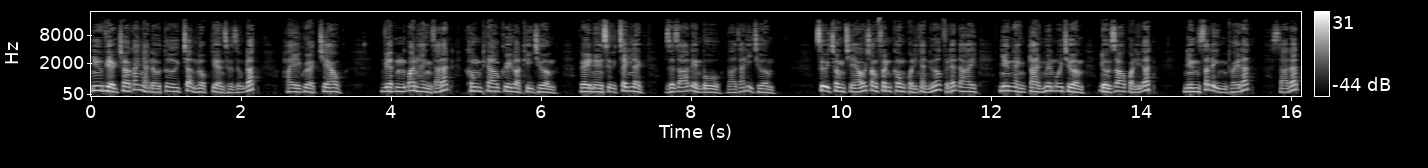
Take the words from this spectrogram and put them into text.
như việc cho các nhà đầu tư chậm nộp tiền sử dụng đất hay quy hoạch treo, việc ban hành giá đất không theo quy luật thị trường gây nên sự chênh lệch giữa giá đền bù và giá thị trường. Sự trồng chéo trong phân công quản lý nhà nước về đất đai như ngành tài nguyên môi trường được giao quản lý đất, nhưng xác định thuế đất, giá đất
